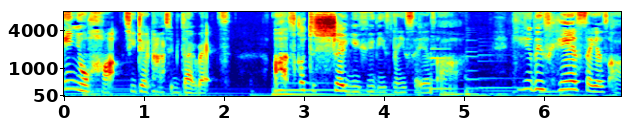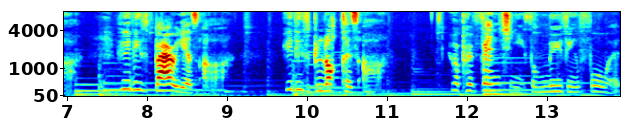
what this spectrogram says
In your heart, you don't have to be direct. Ask God to show you who these naysayers are, who these hearsayers are, who these barriers are, who these blockers are, who are preventing you from moving forward.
